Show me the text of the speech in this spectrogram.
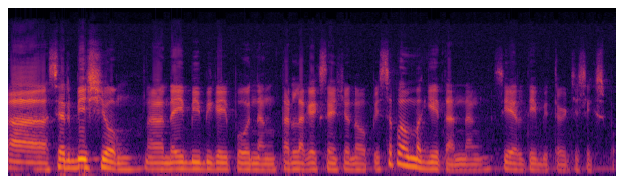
ah, serbisyong na naibibigay po ng Tarlac Extension Office sa pamamagitan ng CLTV 36 po.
